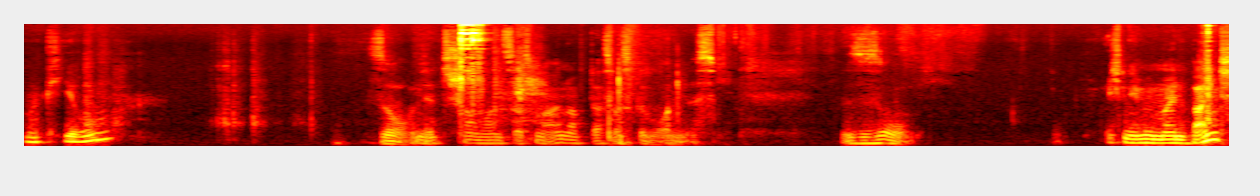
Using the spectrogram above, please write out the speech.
Markierung. So, und jetzt schauen wir uns das mal an, ob das was geworden ist. So, ich nehme mein Band.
